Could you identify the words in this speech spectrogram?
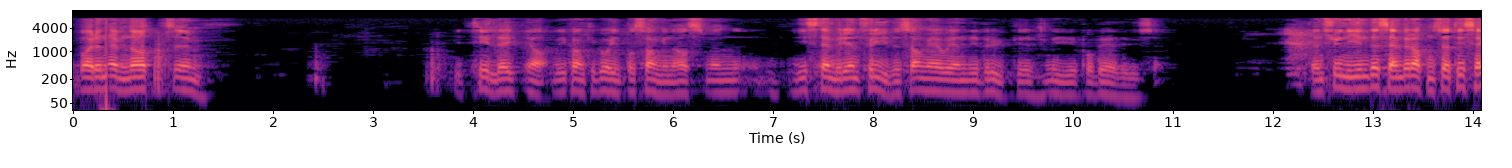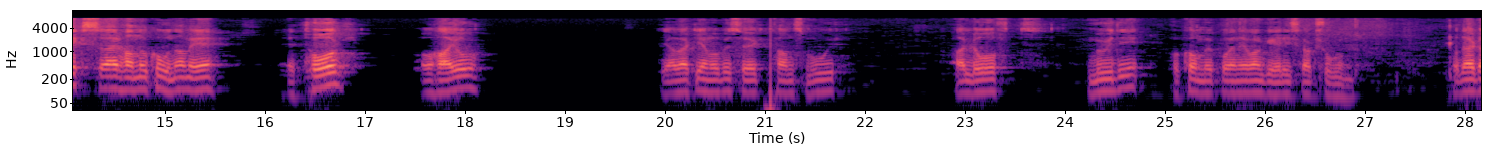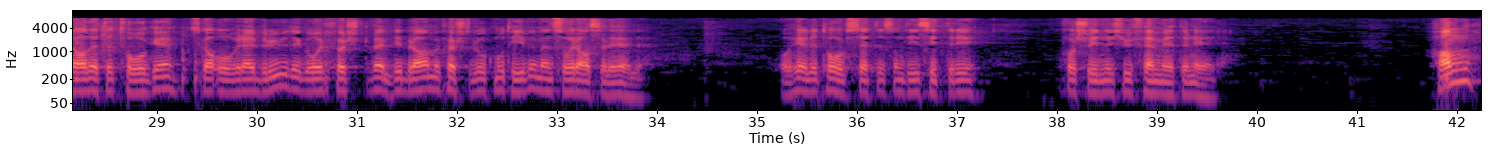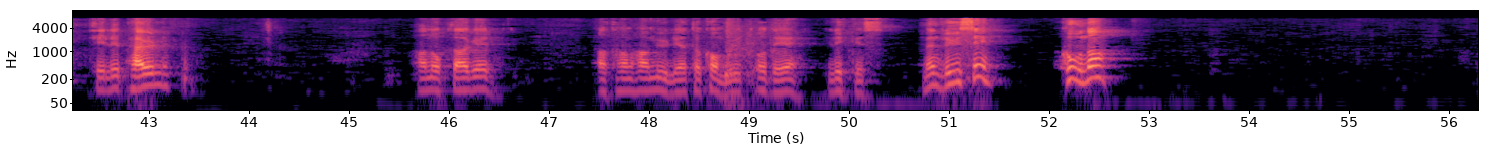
bare nevne at eh, i tillegg Ja, vi kan ikke gå inn på sangene hans, men Vi stemmer i en frydesang er jo en vi bruker mye på bedehuset. Den 29. desember 1876 så er han og kona med et tog og har jo De har vært hjemme og besøkt hans mor. Har lovt Moody å komme på en evangelisk aksjon. Og Det er da dette toget skal over ei bru. Det går først veldig bra med første lokomotivet, men så raser det hele. Og hele togsettet som de sitter i, forsvinner 25 meter ned. Han, Philip Paul, han oppdager at han har mulighet til å komme ut, og det lykkes. Men Lucy, kona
